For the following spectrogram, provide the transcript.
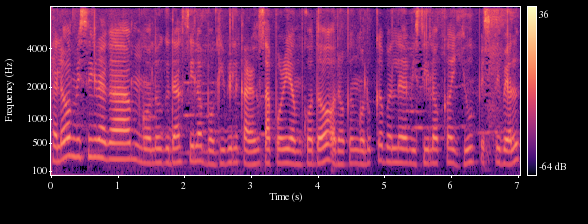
Hello missing ragam ngolu gudak sila bogibil karang sapori amkodo odok ngolu ke bele misilo ke youth festival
